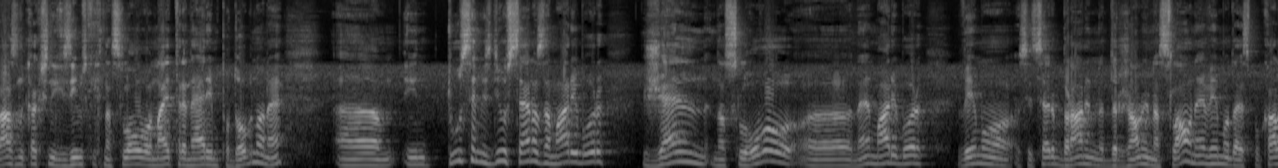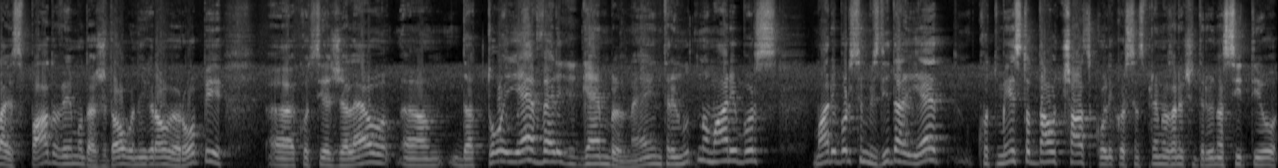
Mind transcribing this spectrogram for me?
razen kakšnih zimskih naslovov, naj trener in podobno. Uh, in tu se mi zdi vseeno za Maribor željen naslovov, uh, ne, Maribor. Vemo, sicer brani državni naslov, ne, vemo, da je spokala izpadlo, vemo, da je že dolgo ni igral v Evropi, uh, kot si je želel, um, da to je velik gamble. Ne, in trenutno Maribor, Maribor se mi zdi, da je kot mesto dal čas, koliko sem spremljal za neč intervju na Cityju,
